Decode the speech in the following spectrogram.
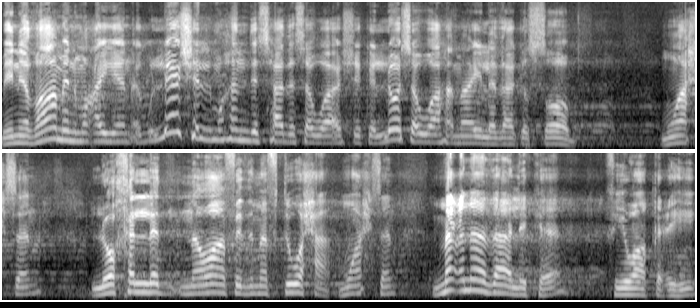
بنظام معين. أقول ليش المهندس هذا سوى الشكل لو سواها مايله ذاك الصوب. مو أحسن. لو خلد نوافذ مفتوحة مو أحسن. معنى ذلك في واقعه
